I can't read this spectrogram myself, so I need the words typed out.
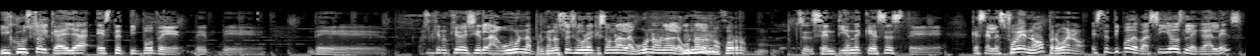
Y justo el que haya este tipo de, de, de, de es que no quiero decir laguna, porque no estoy seguro de que sea una laguna, una laguna a lo mejor se, entiende que es este, que se les fue, ¿no? Pero bueno, este tipo de vacíos legales,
